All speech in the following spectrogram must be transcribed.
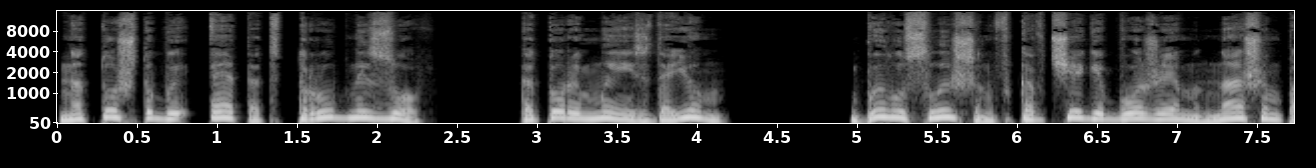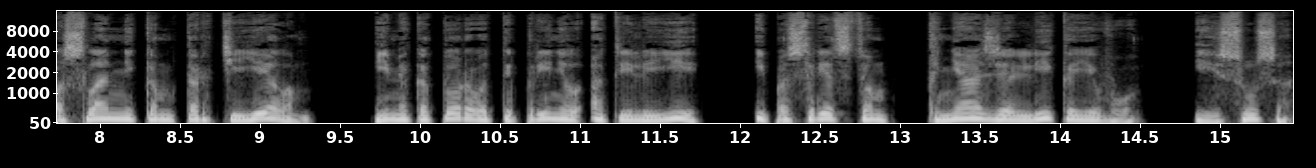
на то, чтобы этот трубный зов, который мы издаем, был услышан в ковчеге Божием нашим посланником Тартиелом, имя которого Ты принял от Илии и посредством князя Лика его, Иисуса,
